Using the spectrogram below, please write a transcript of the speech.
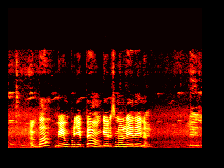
పచ్చిమిర్చి. అబ్బా మేము ఇప్పుడు చెప్పాము గెలిచిన వాళ్ళు ఏదైనా. లేదు.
